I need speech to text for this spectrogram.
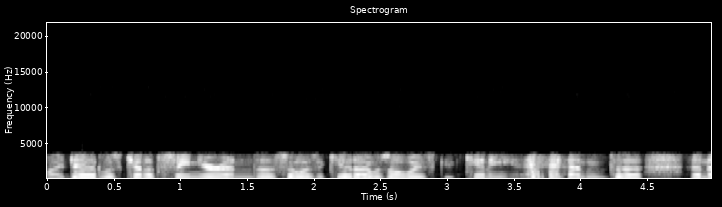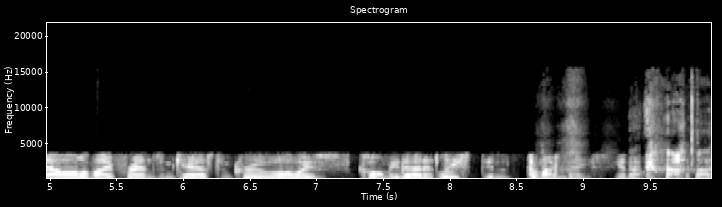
My, my dad was Kenneth Senior, and uh, so as a kid, I was always Kenny, and uh, and now all of my friends and cast and crew always call me that, at least in, to my face, you know.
